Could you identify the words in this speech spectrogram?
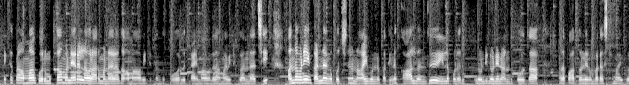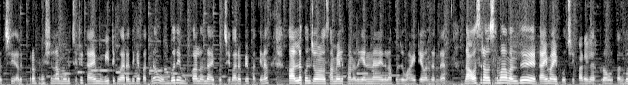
அதுக்கப்புறம் அம்மாவுக்கு ஒரு முக்கால் மணி நேரம் இல்லை ஒரு அரை மணி நேரம் தான் அம்மா வீட்டுக்கு வந்து போகிறதுக்கு டைம் ஆகுது அம்மா வீட்டுக்கு வந்தாச்சு. வந்தவொடனே என் கண்ணு அங்கே போச்சுன்னா நாய் ஒன்று பார்த்தீங்கன்னா கால் வந்து இல்லை போல இருக்கு. நொண்டி நொண்டி நடந்து போகுதா? அதை பார்த்தோன்னே ரொம்ப கஷ்டமாகி போச்சு அதுக்கப்புறம் ஃபங்க்ஷன்லாம் முடிச்சுட்டு டைம் வீட்டுக்கு வர்றதுக்கே பார்த்தீங்கன்னா ஒம்பதே முக்கால் வந்து ஆகிப்போச்சு வரப்பே பார்த்தீங்கன்னா காலைல கொஞ்சம் சமையலுக்கானது எண்ணெய் இதெல்லாம் கொஞ்சம் வாங்கிட்டே வந்திருந்தேன். இந்த அவசர அவசரமாக வந்து டைம் ஆகிப்போச்சு கடையில் இருக்கிறவங்களுக்கு வந்து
